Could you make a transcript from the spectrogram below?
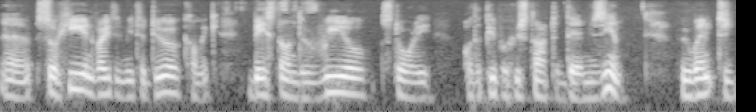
uh, so he invited me to do a comic based on the real story of the people who started their museum, who went to,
